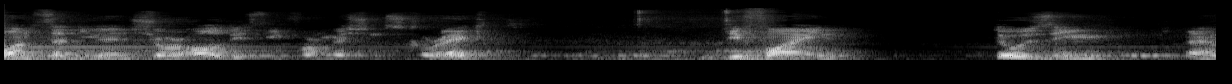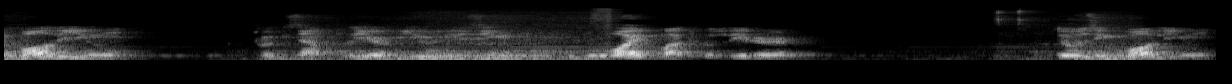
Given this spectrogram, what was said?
once that you ensure all this information is correct, define dosing uh, volume. For example, here you're using 5 microliter dosing volume.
